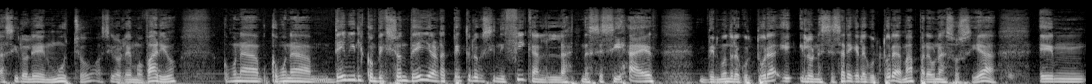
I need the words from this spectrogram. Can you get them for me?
así lo leen mucho, así lo leemos varios, como una, como una débil convicción de ella respecto a lo que significan las necesidades del mundo de la cultura y, y lo necesaria que es la cultura además para una sociedad. Em,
